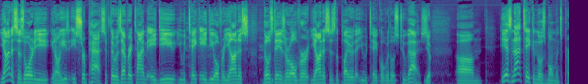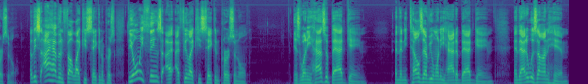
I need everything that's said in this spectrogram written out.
Giannis has already, you know, he's, he's surpassed. If there was ever a time AD, you would take AD over Giannis. Those days are over. Giannis is the player that you would take over those two guys. Yep. Um, he has not taken those moments personal. At least I haven't felt like he's taken them personal. The only things I, I feel like he's taken personal is when he has a bad game and then he tells everyone he had a bad game and that it was on him.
